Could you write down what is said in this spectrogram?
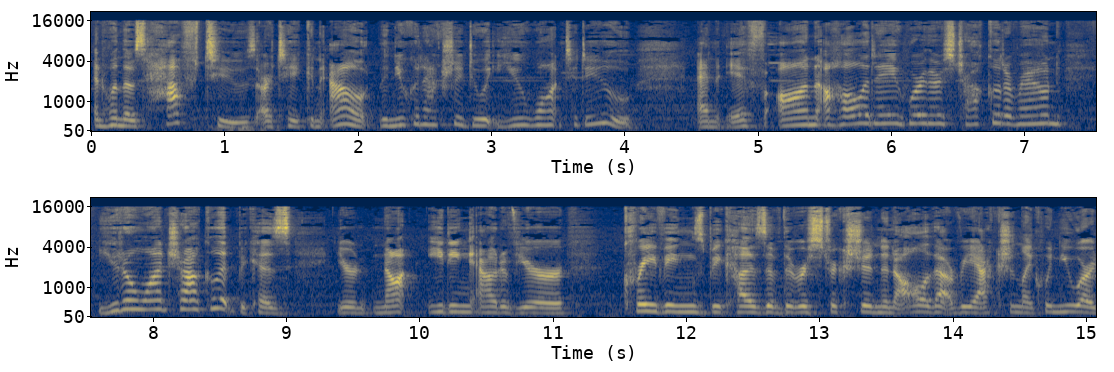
And when those have tos are taken out, then you can actually do what you want to do. And if on a holiday where there's chocolate around, you don't want chocolate because you're not eating out of your cravings because of the restriction and all of that reaction. Like when you are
